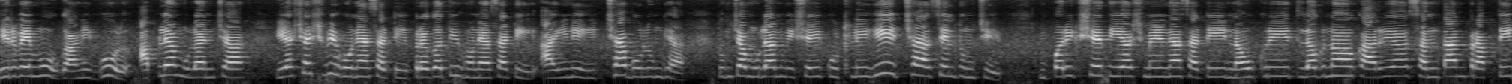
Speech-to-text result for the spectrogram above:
हिरवे मूग आणि गूळ आपल्या मुलांच्या यशस्वी होण्यासाठी प्रगती होण्यासाठी आईने इच्छा बोलून घ्या. तुमच्या मुलांविषयी कुठलीही इच्छा असेल तुमची. परीक्षेत यश मिळण्यासाठी नोकरीत लग्न कार्य संतान प्राप्ती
